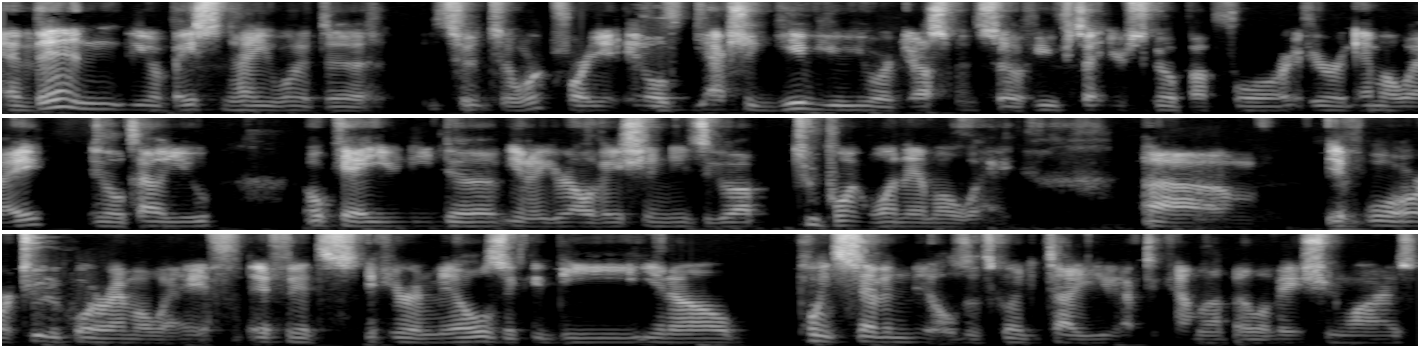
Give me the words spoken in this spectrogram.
And then you know based on how you want it to to, to work for you, it'll actually give you your adjustments. So if you've set your scope up for, if you're an MOA, it'll tell you, okay, you need to, you know, your elevation needs to go up 2.1 MOA. Um, if, or two and a quarter MOA. If, if it's, if you're in mills, it could be, you know, 0.7 mills. It's going to tell you you have to come up elevation wise.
